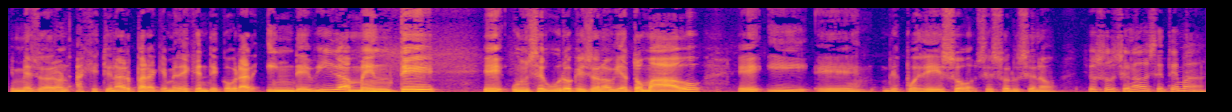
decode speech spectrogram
me ayudaron a gestionar para que me dejen de cobrar indebidamente un seguro que yo no había tomado y después de eso se solucionó. ¿Yo solucionado ese tema?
